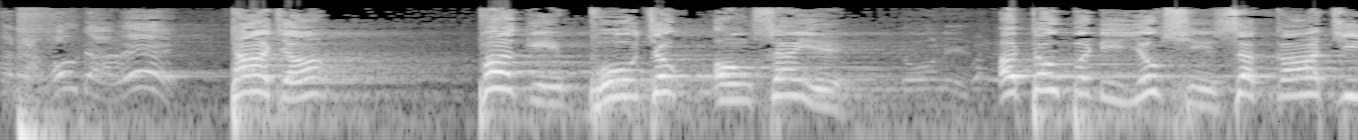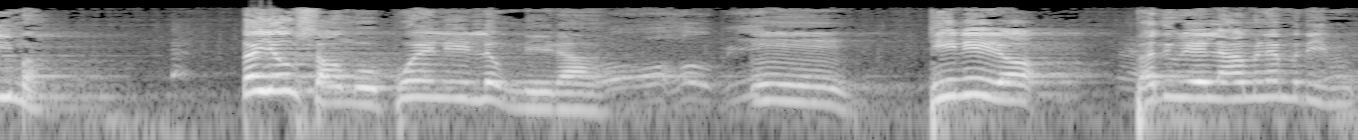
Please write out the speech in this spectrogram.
အဲ့ဒါဟုတ်တာပဲဒါကြောင့်ဖခင်ဘိုလ်ချုပ်အောင်ဆန်းရဲ့ အတုပ္ပတိရုပ်ရှင်ဇက်ကားကြီးမှာတရုပ်ဆောင်မှုပွဲလေးလုပ်နေတာဩဟုတ်ပြီอืมဒီနေ့တော့ဘယ်သူတွေလာမလဲမသိဘူး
